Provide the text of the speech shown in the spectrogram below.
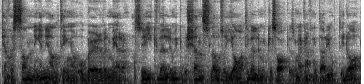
kanske sanningen i allting och började väl mer, alltså jag gick väldigt mycket på känsla och så ja till väldigt mycket saker som jag kanske inte hade gjort idag.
